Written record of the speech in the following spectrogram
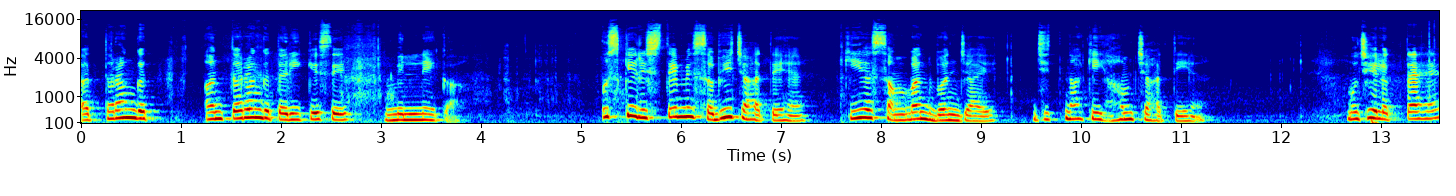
अतरंग, अंतरंग तरीके से मिलने का। उसके रिश्ते में सभी चाहते हैं कि यह संबंध बन जाए जितना कि हम चाहती हैं। मुझे लगता है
